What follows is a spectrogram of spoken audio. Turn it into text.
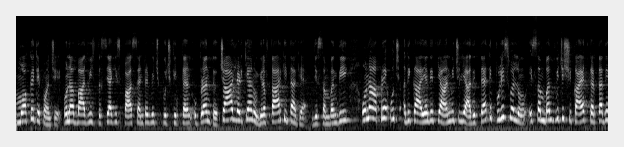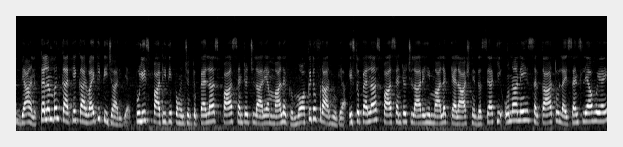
ਮੌਕੇ ਤੇ ਪਹੁੰਚੇ। ਉਹਨਾਂ ਬਾਅਦ ਵਿੱਚ ਦੱਸਿਆ ਕਿ ਸਪਾ ਸੈਂਟਰ ਵਿੱਚ ਪੁੱਛਗਿੱਛ ਕਰਨ ਉਪਰੰਤ ਚਾਰ ਲੜਕੀਆਂ ਨੂੰ ਗ੍ਰਿਫਤਾਰ ਕੀਤਾ ਗਿਆ ਜਿਸ ਸੰਬੰਧੀ ਉਹਨਾਂ ਆਪਣੇ ਉੱਚ ਅਧਿਕਾਰੀਆਂ ਦੇ ਧਿਆਨ ਵਿੱਚ ਲਿਆ ਦਿੱਤਾ ਹੈ ਤੇ ਪੁਲਿਸ ਵੱਲੋਂ ਇਸ ਸੰਬੰਧ ਵਿੱਚ ਸ਼ਿਕਾਇਤਕਰਤਾ ਦੇ ਬਿਆਨ ਕਲਮਬੰਦ ਕਰਕੇ ਕਾਰਵਾਈ ਕੀਤੀ ਜਾ ਰਹੀ ਹੈ। ਪੁਲਿਸ ਪਾਰਟੀ ਦੇ ਪਹੁੰਚਣ ਤੋਂ ਪਹਿਲਾਂ ਸਪਾ ਸੈਂਟਰ ਚਲਾ ਰਿਹਾ ਮਾਲਕ ਮੌਕੇ ਤੋਂ ਫਰਾਰ ਹੋ ਗਿਆ। ਇਸ ਤੋਂ ਪਹਿਲਾਂ ਸਪਾ ਸੈਂਟਰ ਚਲਾ ਰਹੇ ਮਾਲਕ ਕੈਲਾਸ਼ ਨੇ ਦੱਸਿਆ ਕਿ ਉਹਨਾਂ ਨੇ ਸਰਕਾਰ ਤੋਂ ਲਾਇਸੈਂਸ ਲਿਆ ਹੋਇਆ ਹੈ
